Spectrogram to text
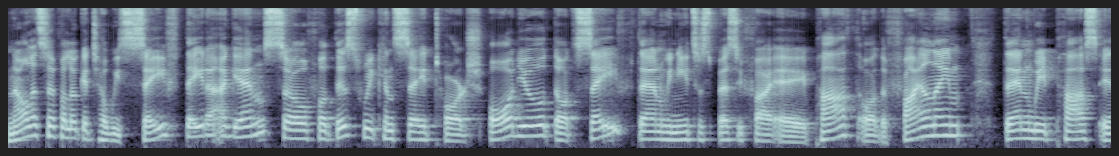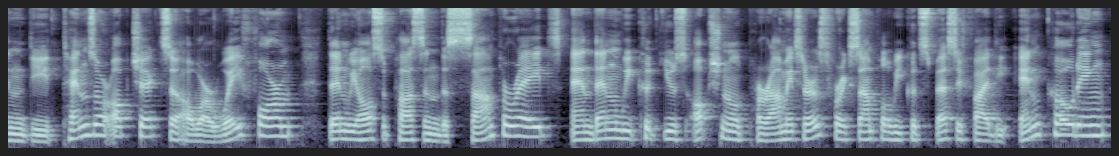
Now let's have a look at how we save data again. So for this we can say torch audio.save. Then we need to specify a path or the file name. Then we pass in the tensor object, so our waveform. Then we also pass in the sample rate. And then we could use optional parameters. For example, we could specify the encoding,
